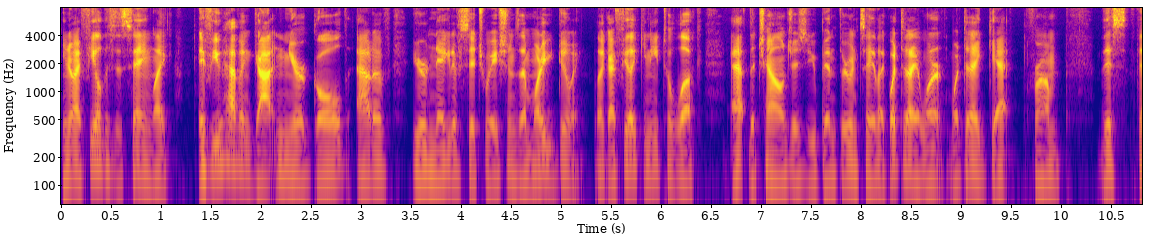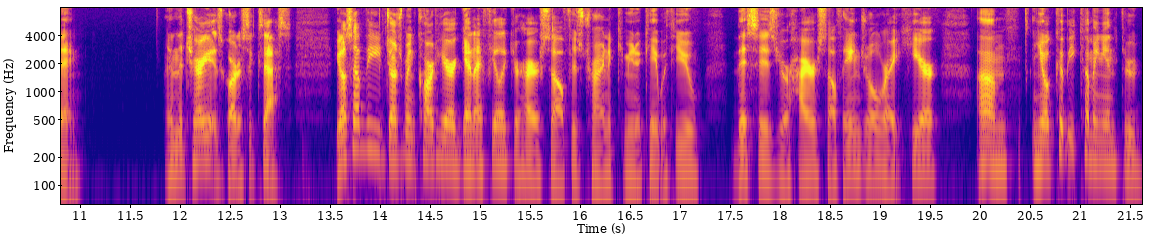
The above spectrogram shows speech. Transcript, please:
you know, I feel this is saying, like, if you haven't gotten your gold out of your negative situations, then what are you doing? Like, I feel like you need to look at the challenges you've been through and say, like, what did I learn? What did I get from this thing? And the chariot is card of success. You also have the judgment card here. Again, I feel like your higher self is trying to communicate with you. This is your higher self angel right here. Um, you know, it could be coming in through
